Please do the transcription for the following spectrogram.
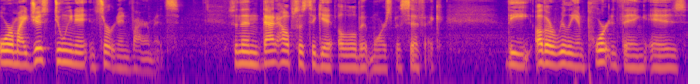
Or am I just doing it in certain environments? So then that helps us to get a little bit more specific. The other really important thing is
